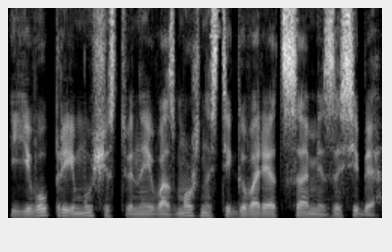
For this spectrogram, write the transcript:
его преимущественные возможности говорят сами за себя.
